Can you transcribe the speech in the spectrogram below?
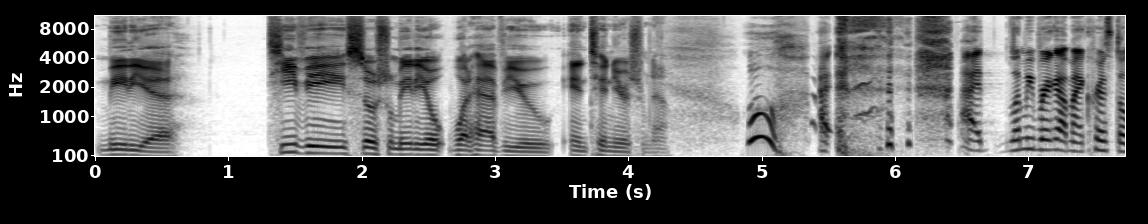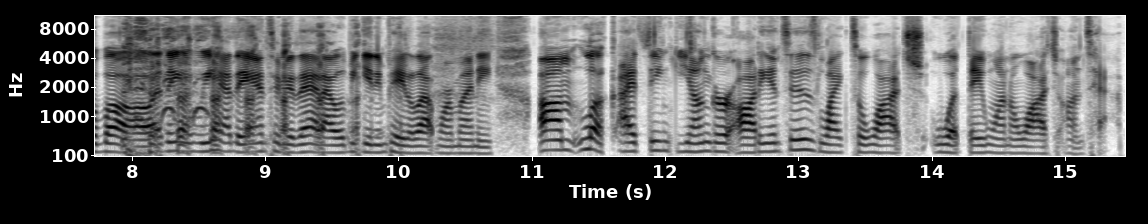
media, TV, social media, what have you, in ten years from now? Ooh, I, I, let me break out my crystal ball. I think if we had the answer to that, I would be getting paid a lot more money. Um, look, I think younger audiences like to watch what they want to watch on tap.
